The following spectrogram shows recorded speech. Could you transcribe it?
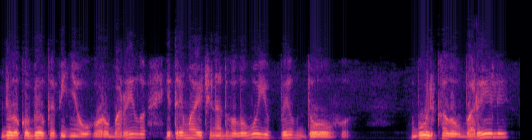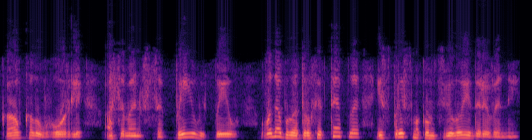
Білокобилка підняв угору барило і, тримаючи над головою, пив довго. Булькало в барилі, кавкало в горлі, а Семен все пив і пив. Вода була трохи тепла і з присмаком цвілої деревини.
